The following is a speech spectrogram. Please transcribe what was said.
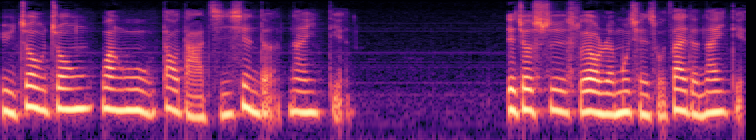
宇宙中万物到达极限的那一点，也就是所有人目前所在的那一点。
